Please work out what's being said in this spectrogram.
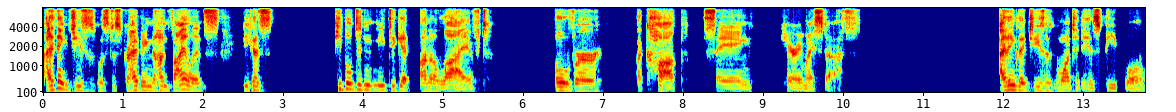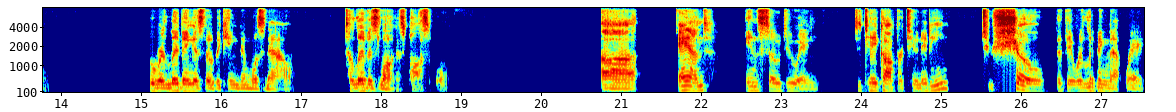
I think Jesus was describing nonviolence because people didn't need to get unalived over a cop saying, carry my stuff. I think that Jesus wanted his people who were living as though the kingdom was now to live as long as possible. Uh, and in so doing, to take opportunity to show that they were living that way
